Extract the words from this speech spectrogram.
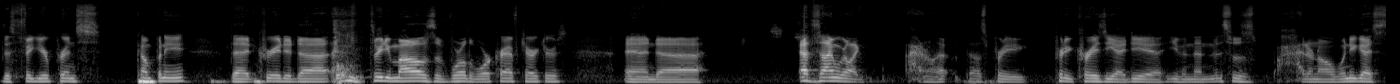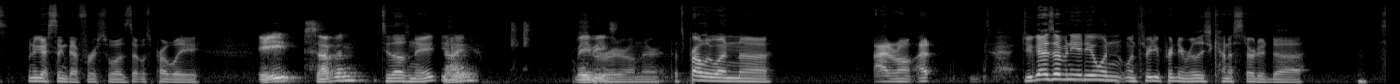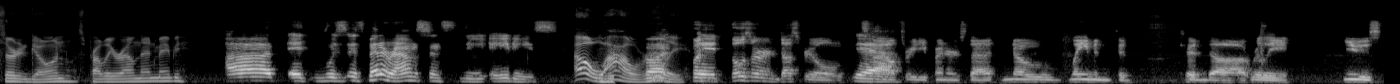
this FigurePrints company that created uh, 3D models of World of Warcraft characters, and uh, at the time we were like, I don't know, that, that was pretty pretty crazy idea. Even then, this was I don't know when you guys when you guys think that first was. That was probably Eight, seven, 2008. nine, think? maybe. Right around there. That's probably when uh, I don't know. I, do you guys have any idea when, when 3D printing really kind of started uh, started going? It's probably around then, maybe. Uh, it was. It's been around since the '80s. Oh wow, But- really? But It- those are industrial Yeah. style 3D printers that no layman could could uh, really use.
